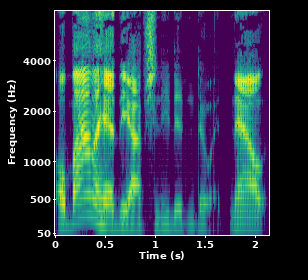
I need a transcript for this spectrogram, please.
Obama had the option. He didn't do it. Now,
